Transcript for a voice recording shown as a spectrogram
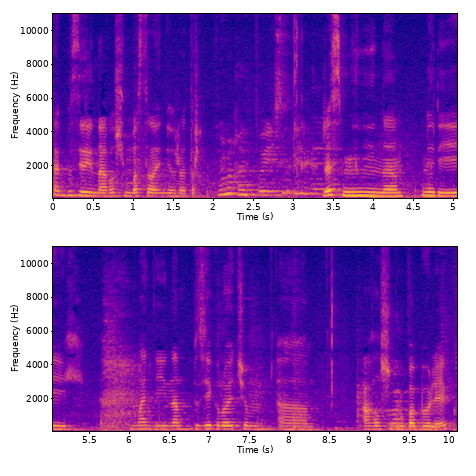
Так бізде енді ағылшын басталайын деп жатыр. Жасмина мерей мадина. Бізде короче ағылшын группа бөлек.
